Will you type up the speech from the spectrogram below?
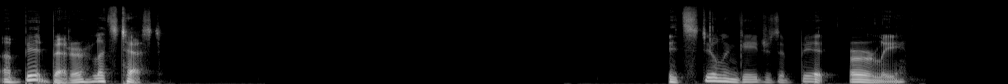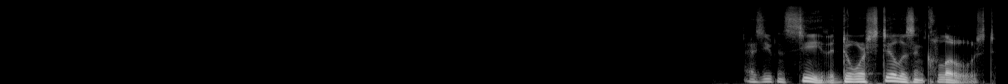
A bit better. Let's test. It still engages a bit early. As you can see, the door still isn't closed.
